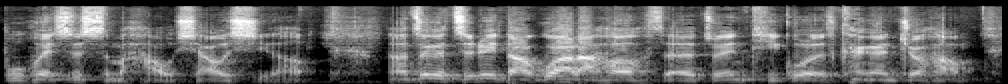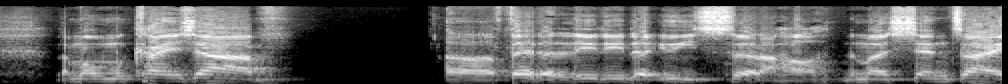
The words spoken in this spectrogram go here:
不会是什么好消息了哈。那这个直率倒挂了哈，呃，昨天提过了，看看就好。那么我们看一下。呃，Fed 利率的预测了哈，那么现在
